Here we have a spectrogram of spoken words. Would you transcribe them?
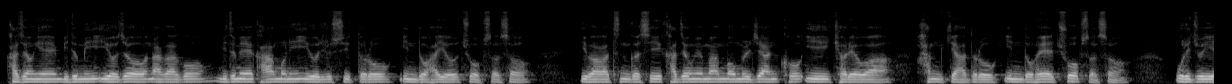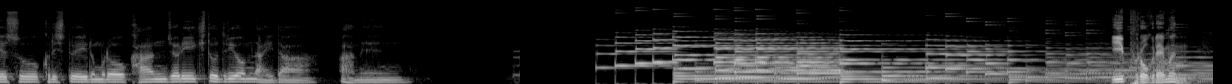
가정의 믿음이 이어져 나가고 믿음의 가문이 이어질 수 있도록 인도하여 주옵소서. 이와 같은 것이 가정에만 머물지 않고 이 결례와 함께 하도록 인도해 주옵소서. 우리 주 예수 그리스도의 이름으로 간절히 기도드리옵나이다. 아멘. 이 프로그램은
